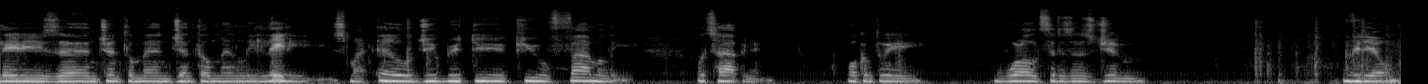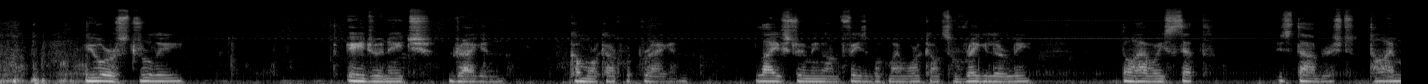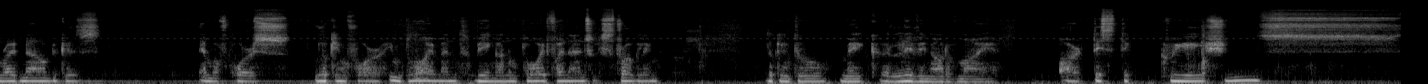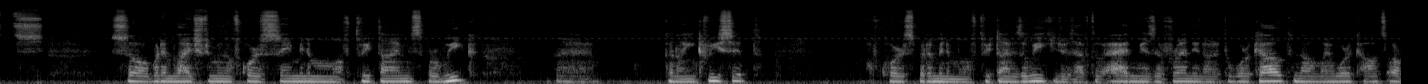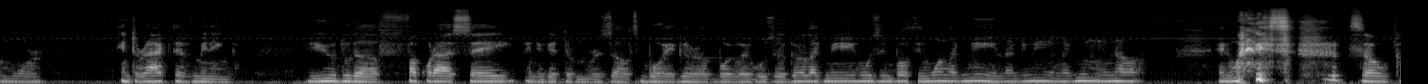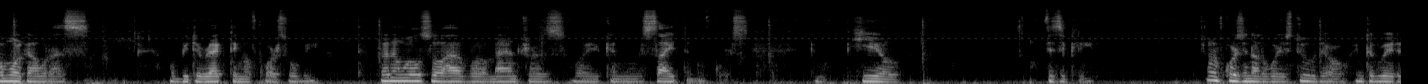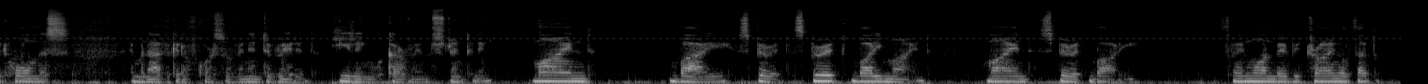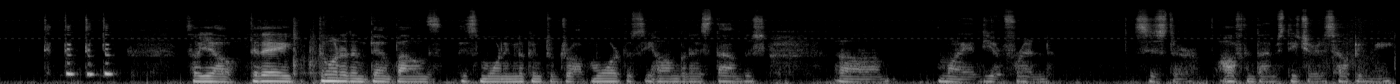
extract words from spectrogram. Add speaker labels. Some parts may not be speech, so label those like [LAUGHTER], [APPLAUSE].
Speaker 1: Ladies and gentlemen, gentlemanly ladies, my LGBTQ family, what's happening? Welcome to a World Citizens Gym video. Yours truly, Adrian H. Dragon. Come work out with Dragon. Live streaming on Facebook my workouts regularly. Don't have a set established time right now because am of course looking for employment, being unemployed, financially struggling, looking to make a living out of my artistic creations. So, but I'm live streaming, of course, a minimum of three times per week. Uh, gonna increase it, of course, but a minimum of three times a week. You just have to add me as a friend in order to work out. Now, my workouts are more interactive, meaning you do the fuck what I say and you get the results. Boy, girl, boy, boy, who's a girl like me, who's in both in one like me, like me, like me, no. Anyways, [LAUGHS] so come work out with us. We'll be directing, of course, we'll be. But then we also have uh, mantras where you can recite them, of course. You can heal physically. And of course, in other ways too, they're integrated wholeness I'm an advocate, of course, of an integrated healing, recovery, and strengthening. Mind, body, spirit. Spirit, body, mind. Mind, spirit, body. Three in one, baby. Triangle type. So, yeah, today, 210 pounds this morning, looking to drop more to see how I'm going to establish um, my dear friend, sister, oftentimes teacher, is helping me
